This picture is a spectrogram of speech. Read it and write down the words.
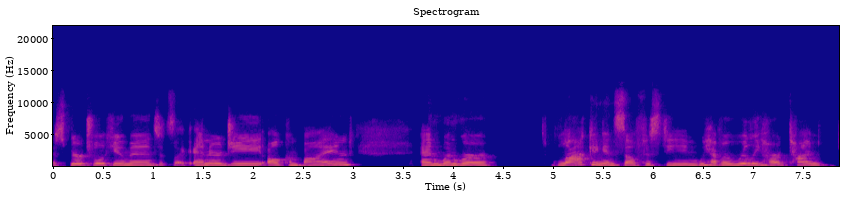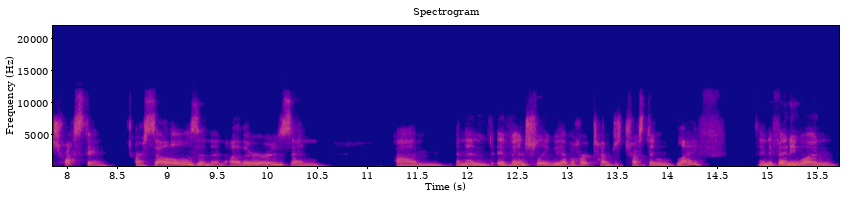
as spiritual humans it's like energy all combined. And when we're lacking in self-esteem we have a really hard time trusting ourselves and then others. And um, and then eventually we have a hard time just trusting life. And if anyone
